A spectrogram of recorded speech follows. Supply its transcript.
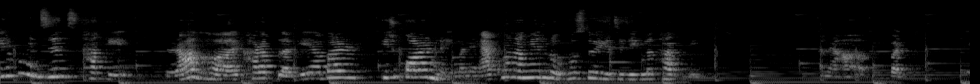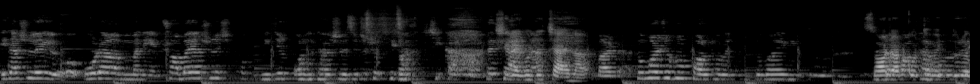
এরকম ইনসিডেন্টস থাকে রাগ হয় খারাপ লাগে আবার কিছু করার নেই। মানে এখন আমি আসলে অভ্যস্ত হয়ে গেছি যেগুলো থাকবে। এটা আসলে ওরা মানে সবাই আসলে নিজের ফলটা আসলে সেটা সত্যি কথা স্বীকার করতে চায় না। বাট তোমার যখন ফল্ট হবে তোমায় সর্ট আউট করতে হবে দূরে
